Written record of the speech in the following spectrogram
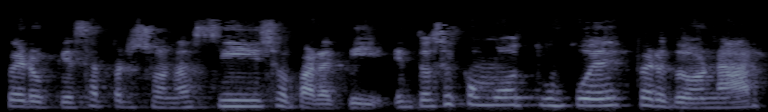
pero que esa persona sí hizo para ti. Entonces, ¿cómo tú puedes perdonar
